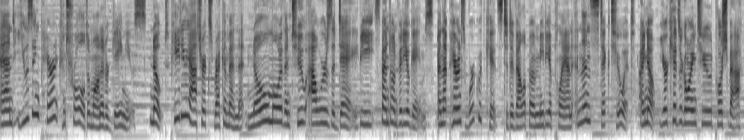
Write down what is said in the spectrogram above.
and using parent control to monitor game use. Note, pediatrics recommend that no more than two hours a day be spent on video games, and that parents work with kids to develop a media plan and then stick to it. I know, your kids are going to push back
